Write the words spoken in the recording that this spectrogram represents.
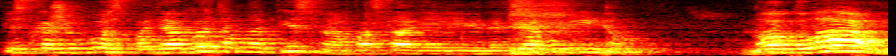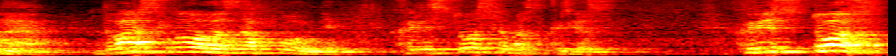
И скажи, Господи, об этом написано о послании Левидов, я принял. Но главное, два слова запомни. Христос и воскрес. Христос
